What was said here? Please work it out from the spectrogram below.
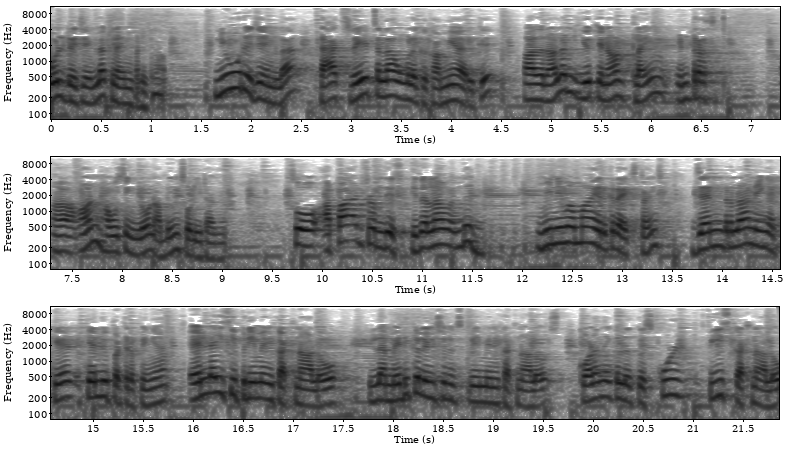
ஓல்ட் ரெஜிம்ல கிளைம் பண்ணிக்கலாம். நியூ ரெஜிம்ல டேக்ஸ் ரேட்ஸ் எல்லாம் உங்களுக்கு கம்மியாக இருக்குது அதனால you can not claim interest on housing loan அப்படின்னு சொல்லிட்டாங்க. ஸோ அப்பார்ட் ஃப்ரம் திஸ் இதெல்லாம் வந்து மினிமமாக இருக்கிற எக்ஸ்பென்ஸ் நீங்கள் கே கேள்விப்பட்டிருப்பீங்க. எல்ஐசி ப்ரீமியம் கட்டினாலோ இல்லை மெடிக்கல் இன்சூரன்ஸ் ப்ரீமியம் கட்டினாலோ குழந்தைகளுக்கு ஸ்கூல் ஃபீஸ் கட்டினாலோ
